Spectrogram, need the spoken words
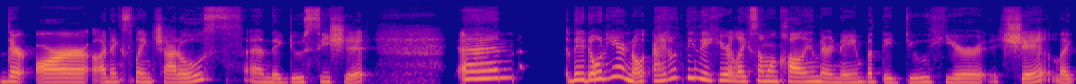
There are unexplained shadows and they do see shit. And they don't hear no I don't think they hear like someone calling their name, but they do hear shit like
